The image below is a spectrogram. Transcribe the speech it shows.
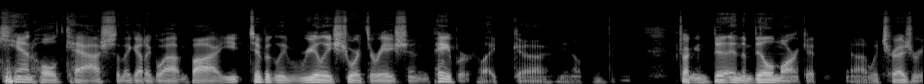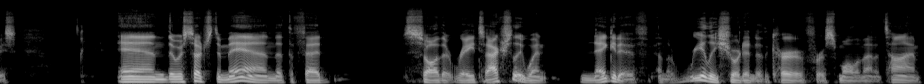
can't hold cash, so they got to go out and buy typically really short duration paper, like uh, you know, we're talking in the bill market uh, with treasuries. And there was such demand that the Fed saw that rates actually went negative on the really short end of the curve for a small amount of time.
